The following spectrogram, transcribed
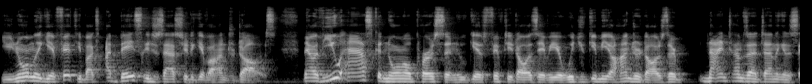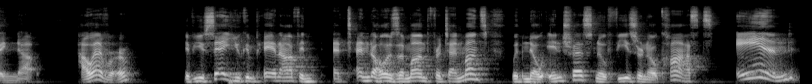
You normally give 50 bucks. I basically just asked you to give $100. Now, if you ask a normal person who gives $50 every year, would you give me $100? They're nine times out of 10, they're going to say no. However, if you say you can pay it off in, at $10 a month for 10 months with no interest, no fees, or no costs, and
